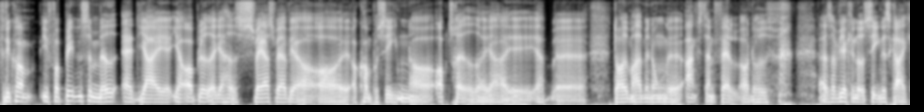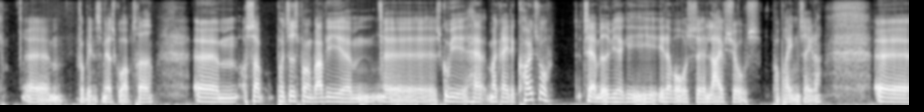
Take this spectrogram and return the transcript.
for det kom i forbindelse med, at jeg, jeg oplevede, at jeg havde svære svært ved at, at, at komme på scenen og optræde, og jeg, øh, jeg øh, døjede meget med nogle øh, angstanfald og noget, altså virkelig noget sceneskræk øhm, i forbindelse med at skulle optræde. Øhm, og så på et tidspunkt var vi, øhm, øh, skulle vi have Margrethe Køjto til at medvirke i et af vores øh, live shows på Bremen Teater. Øh,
